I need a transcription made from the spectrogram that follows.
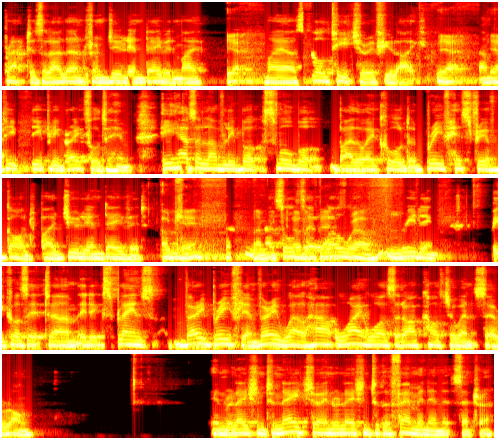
practice that I learned from Julian David, my yeah. my uh, soul teacher, if you like. Yeah, I'm yeah. deeply grateful to him. He has a lovely book, small book, by the way, called A Brief History of God by Julian David. Okay, that's also that well, well. Mm. reading because it um, it explains very briefly and very well how why it was that our culture went so wrong in relation to nature, in relation to the feminine, etc.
